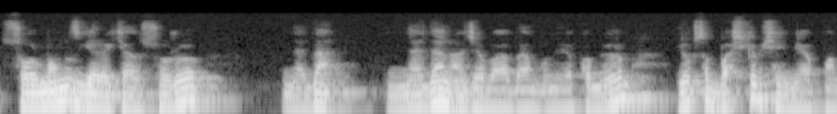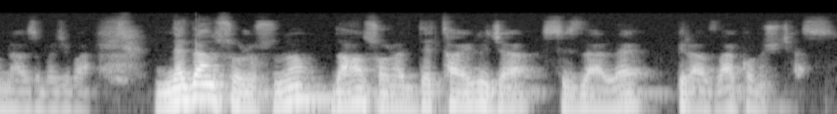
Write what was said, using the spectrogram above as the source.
sormamız gereken soru neden? Neden acaba ben bunu yapamıyorum? Yoksa başka bir şey mi yapmam lazım acaba? Neden sorusunu daha sonra detaylıca sizlerle biraz daha konuşacağız.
